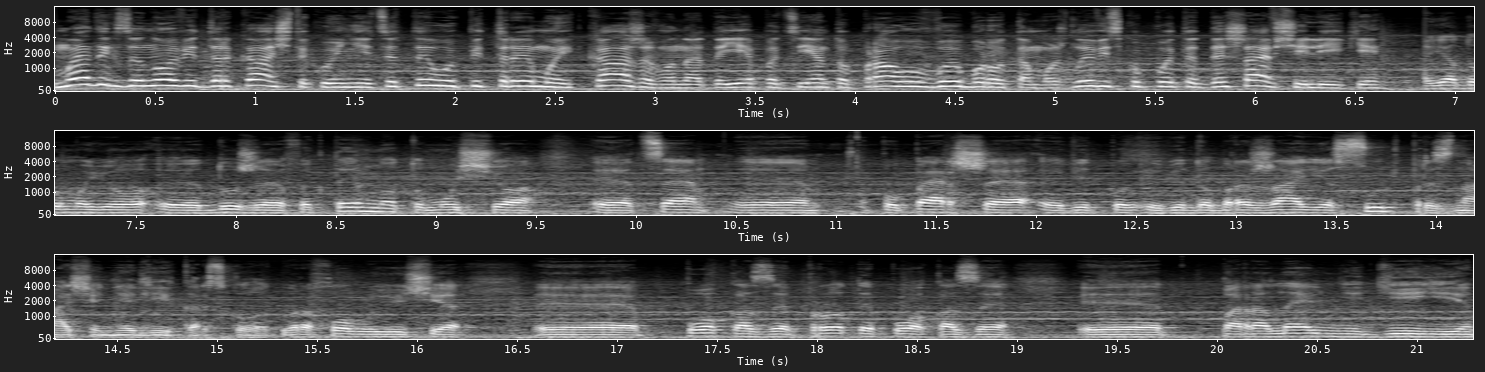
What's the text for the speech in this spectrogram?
Медик Зиновій Деркач таку ініціативу підтримує. каже, вона дає пацієнту право вибору та можливість купити дешевші ліки. Я думаю, е, дуже ефективно, тому що е, це, е, по-перше, відображає суть призначення лікарського, враховуючи покази, протипокази, паралельні дії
